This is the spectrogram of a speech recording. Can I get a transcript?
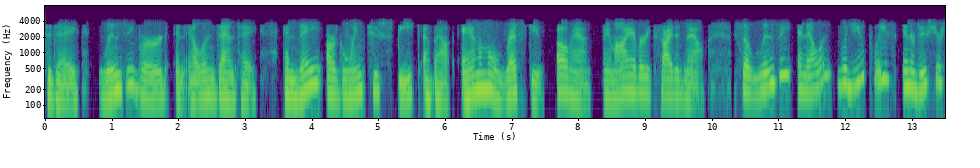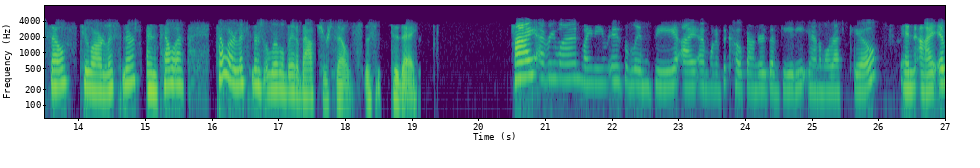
today, Lindsay Bird and Ellen Dante, and they are going to speak about animal rescue. Oh man, am I ever excited now. So, Lindsay and Ellen, would you please introduce yourselves to our listeners and tell us tell our listeners a little bit about yourselves this today. Hi, everyone. My name is Lindsay. I am one of the co founders of Deity Animal Rescue. And I am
